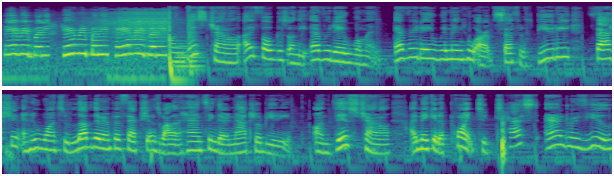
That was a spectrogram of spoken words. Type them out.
Hey everybody, hey everybody, hey everybody. On this channel, I focus on the everyday woman. Everyday women who are obsessed with beauty, fashion, and who want to love their imperfections while enhancing their natural beauty. On this channel, I make it a point to test and review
